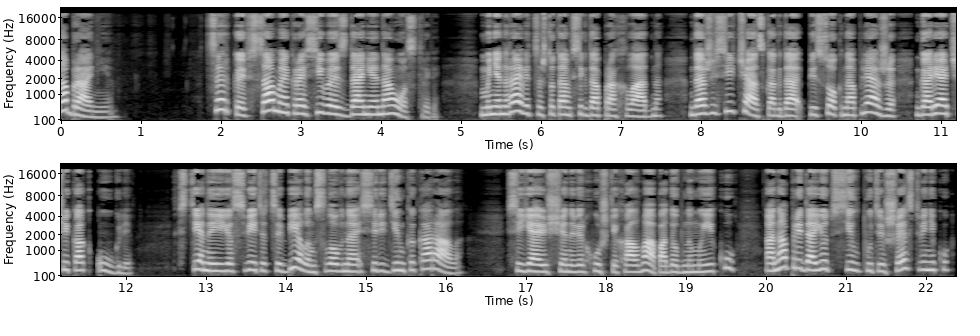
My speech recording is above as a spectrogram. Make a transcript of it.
Собрание. Церковь — самое красивое здание на острове. Мне нравится, что там всегда прохладно, даже сейчас, когда песок на пляже горячий, как угли. Стены ее светятся белым, словно серединка коралла. Сияющая на верхушке холма, подобно маяку, она придает сил путешественнику,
